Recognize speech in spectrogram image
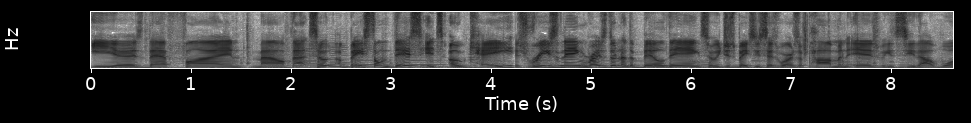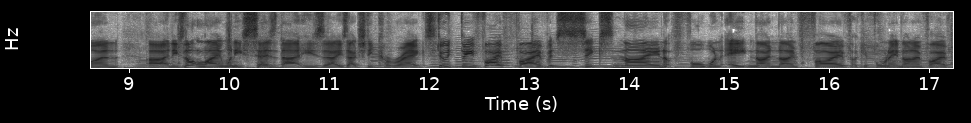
ears, they're fine. Mouth, that. So based on this, it's okay. It's reasoning, resident of the building. So he just basically says where his apartment is. We can see that one. Uh, and he's not lying when he says that. He's uh, he's actually correct. Two three five five six nine four one eight nine nine five. Okay, four one eight nine nine five.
